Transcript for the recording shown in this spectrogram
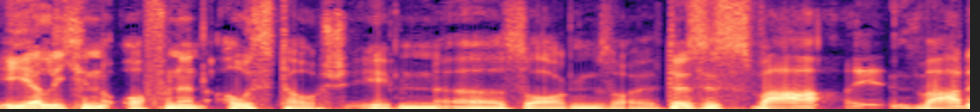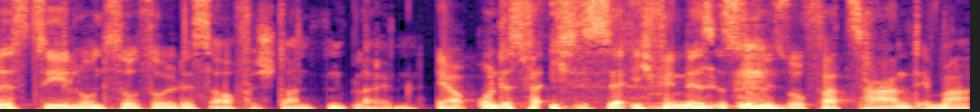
ehrlichen, offenen Austausch eben äh, sorgen soll. Das ist war, war das Ziel und so soll das auch verstanden bleiben. Ja, und es, ich, ich finde, es ist sowieso verzahnt immer,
